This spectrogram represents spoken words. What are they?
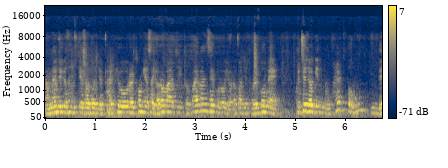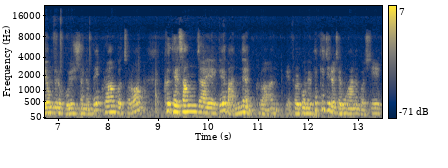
양남주 교수님께서도 이제 발표를 통해서 여러 가지 그 빨간색으로 여러 가지 돌봄의 구체적인 활동 내용들을 보여주셨는데 그러한 것처럼 그 대상자에게 맞는 그러한 돌봄의 패키지를 제공하는 것이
